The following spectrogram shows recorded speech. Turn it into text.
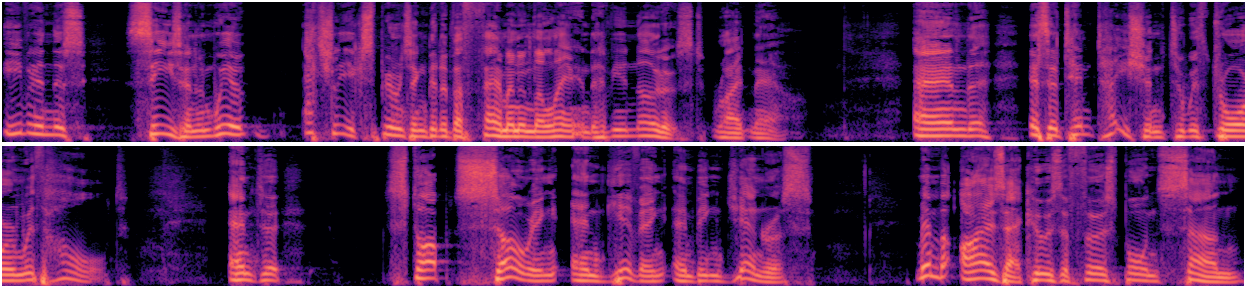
even in this season, and we're actually experiencing a bit of a famine in the land, have you noticed right now? And uh, it's a temptation to withdraw and withhold and to stop sowing and giving and being generous. Remember Isaac, who was the firstborn son?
